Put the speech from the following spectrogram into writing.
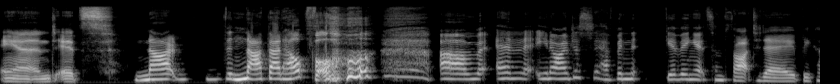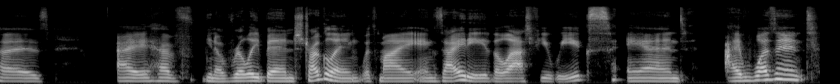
And it's not not that helpful. um, and you know, I just have been giving it some thought today because I have, you know, really been struggling with my anxiety the last few weeks and I wasn't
